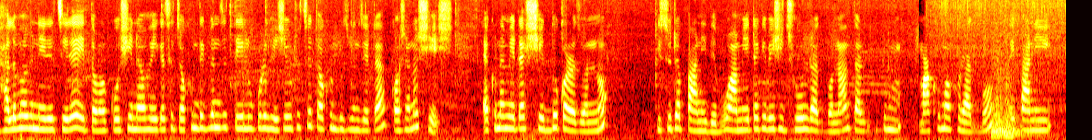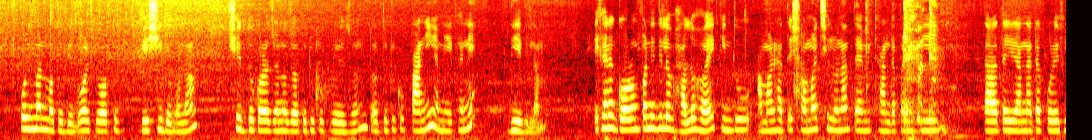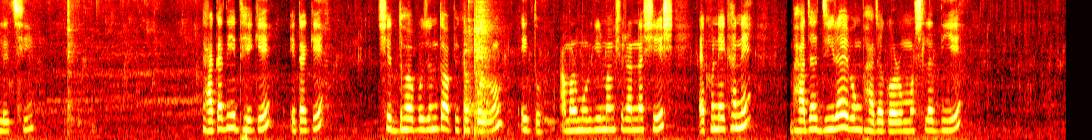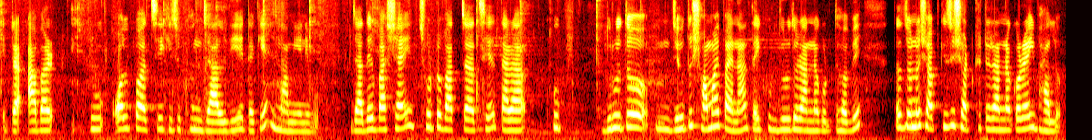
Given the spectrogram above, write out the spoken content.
ভালোভাবে নেড়ে চেড়ে, এই তো আমার কষিয়ে নেওয়া হয়ে গেছে। যখন দেখবেন যে তেল উপরে ভেসে উঠেছে, তখন বুঝবেন যে এটা কষানো শেষ। এখন আমি এটা সেদ্ধ করার জন্য কিছুটা পানি দেব। আমি এটাকে বেশি ঝোল রাখব না, তার একটু মাখো মাখো রাখব। এই পানি পরিমাণ মতো দেবো, আর কি অত বেশি দেবো না। সেদ্ধ করার জন্য যতটুকু প্রয়োজন, ততটুকু পানি আমি এখানে দিয়ে দিলাম। এখানে গরম পানি দিলে ভালো হয়, কিন্তু আমার হাতে সময় ছিল না, তাই আমি ঠান্ডা পানি দিয়েই তাড়াতাড়ি রান্নাটা করে ফেলেছি। ঢাকা দিয়ে ঢেকে এটাকে সেদ্ধ হওয়া পর্যন্ত অপেক্ষা করব। এই তো, আমার মুরগির মাংস রান্না শেষ। এখন এখানে ভাজা জিরা এবং ভাজা গরম মশলা দিয়ে এটা আবার একটু অল্প আছে, কিছুক্ষণ জাল দিয়ে এটাকে নামিয়ে নেব। যাদের বাসায় ছোট বাচ্চা আছে, তারা খুব দ্রুত, যেহেতু সময় পায় না, তাই খুব দ্রুত রান্না করতে হবে। তার জন্য সব কিছু শর্টকাটে রান্না করাই ভালো।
